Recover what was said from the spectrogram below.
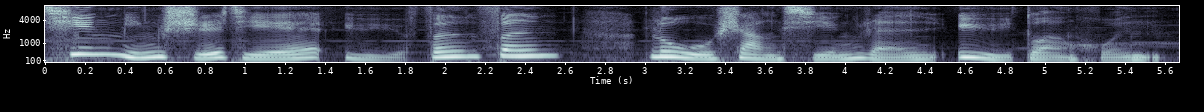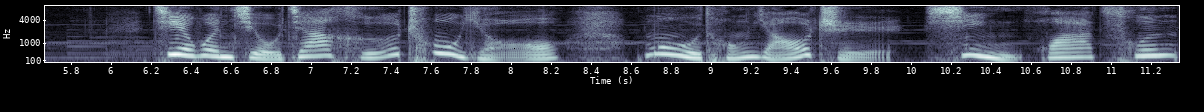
清明时节雨纷纷，路上行人欲断魂。借问酒家何处有？牧童遥指杏花村。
